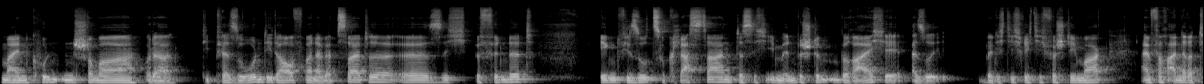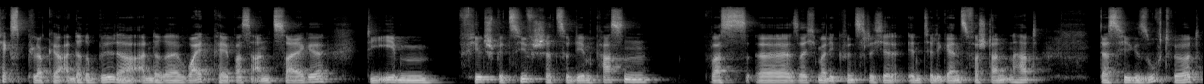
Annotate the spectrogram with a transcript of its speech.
meinen Kunden schon mal oder die Person, die da auf meiner Webseite äh, sich befindet, irgendwie so zu clustern, dass ich ihm in bestimmten Bereiche, also wenn ich dich richtig verstehen mag, einfach andere Textblöcke, andere Bilder, andere Whitepapers anzeige, die eben viel spezifischer zu dem passen, was, äh, sag ich mal, die künstliche Intelligenz verstanden hat, dass hier gesucht wird,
